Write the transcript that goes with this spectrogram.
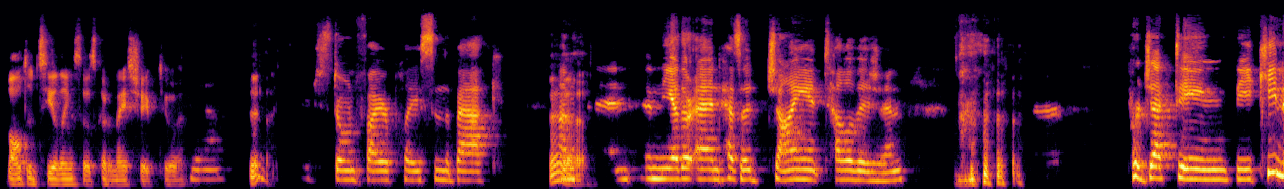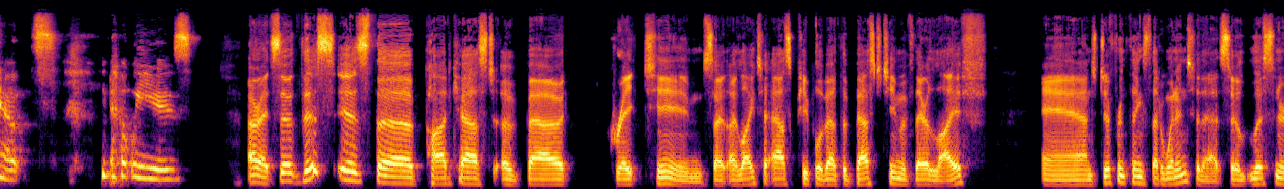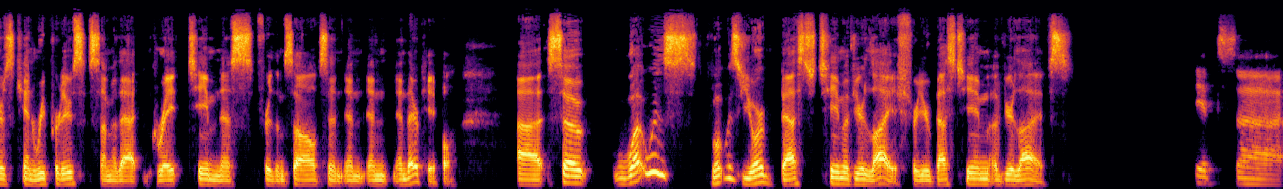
Vaulted ceiling, so it's got a nice shape to it. Yeah. Yeah. Huge Stone fireplace in the back. Yeah. And, and the other end has a giant television projecting the keynotes that we use. All right. So this is the podcast about great teams. I, I like to ask people about the best team of their life and different things that went into that so listeners can reproduce some of that great teamness for themselves and, and, and, and their people. Uh, so what was what was your best team of your life or your best team of your lives? It's uh,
